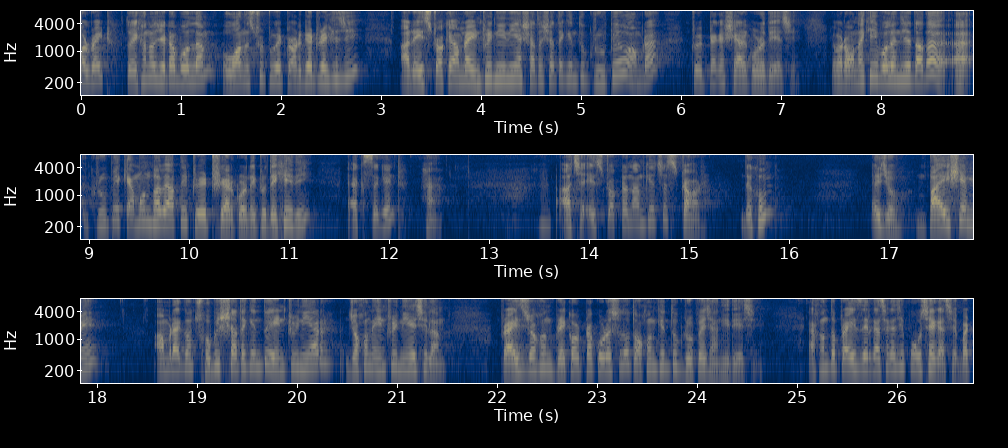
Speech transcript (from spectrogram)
অলরাইট তো এখানেও যেটা বললাম ওয়ান টু টু এর টার্গেট রেখেছি, আর এই স্টকে আমরা এন্ট্রি নিয়ে নেওয়ার সাথে সাথে কিন্তু গ্রুপেও আমরা ট্রেডটাকে শেয়ার করে দিয়েছি। এবার অনেকেই বলেন যে, দাদা গ্রুপে কেমনভাবে আপনি ট্রেড শেয়ার করেন? একটু দেখিয়ে দিই, এক সেকেন্ড হ্যাঁ। আচ্ছা এই স্টকটার নাম কি হচ্ছে? স্টার দেখুন, এই যে বাইশে মে, আমরা একদম ছবির সাথে কিন্তু এন্ট্রি নেওয়ার, যখন এন্ট্রি নিয়েছিলাম প্রাইস যখন ব্রেকআউটটা করেছিল, তখন কিন্তু গ্রুপে জানিয়ে দিয়েছে। এখন তো প্রাইস এর কাছাকাছি পৌঁছে গেছে বাট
